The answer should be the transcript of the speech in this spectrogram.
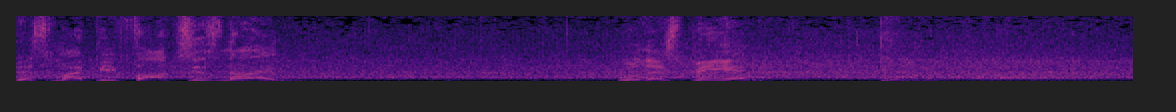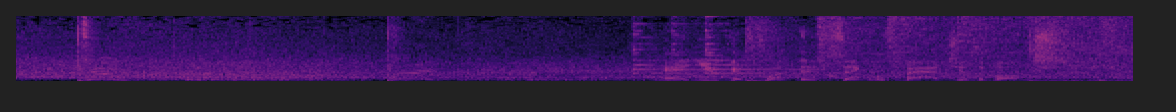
This might be Fox's night. Will this be it? And you can put this singles match in the books.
